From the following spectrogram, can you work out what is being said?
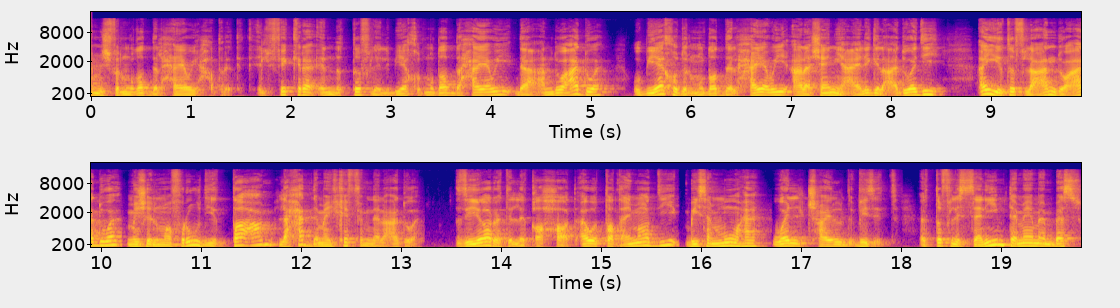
مش في المضاد الحيوي حضرتك الفكرة إن الطفل اللي بياخد مضاد حيوي ده عنده عدوى وبياخد المضاد الحيوي علشان يعالج العدوى دي. أي طفل عنده عدوى مش المفروض يتطعم لحد ما يخف من العدوى. زيارة اللقاحات أو التطعيمات دي بيسموها well child visit. الطفل السليم تماما بس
